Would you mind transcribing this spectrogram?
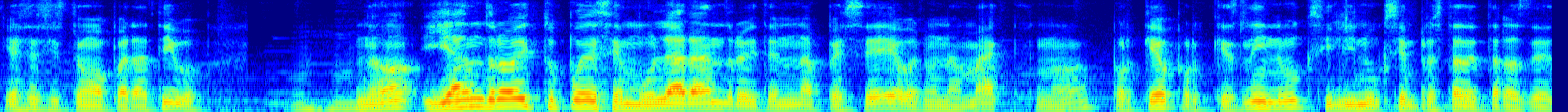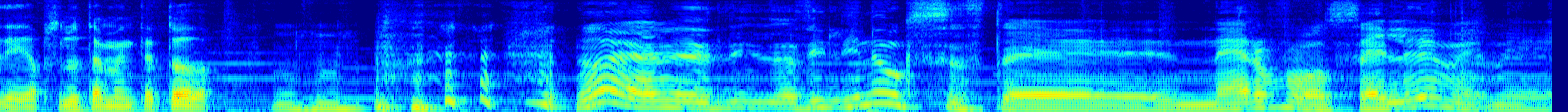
ese sistema operativo. ¿No? Y Android, tú puedes emular Android en una PC o en una Mac, ¿no? ¿Por qué? Porque es Linux y Linux siempre está detrás de, absolutamente todo. no, eh, así Linux, este, Nerv o Cele me, me,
